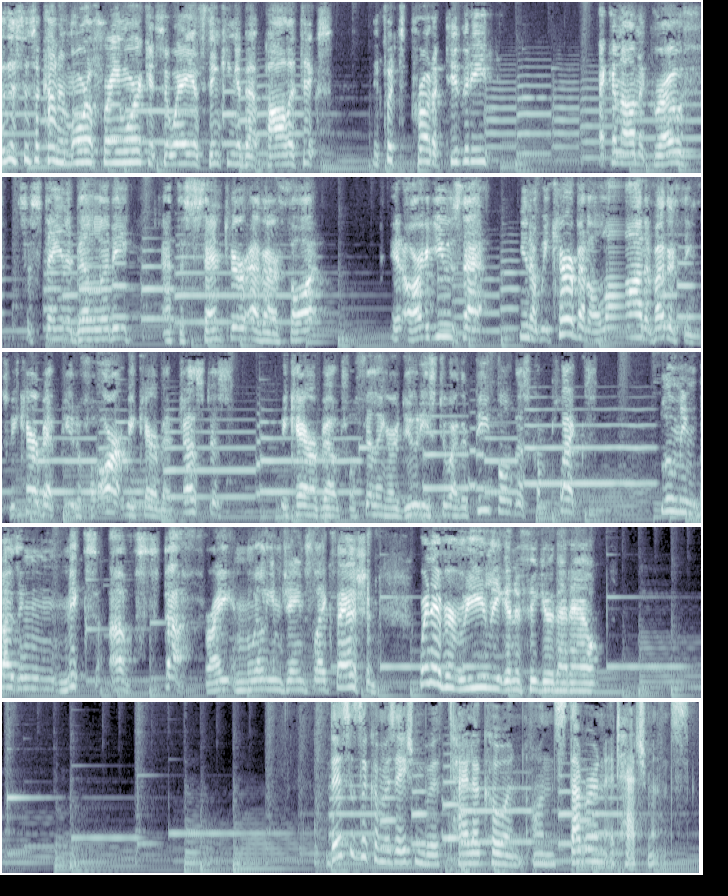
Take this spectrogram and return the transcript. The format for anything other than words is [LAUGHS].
So this is a kind of moral framework. It's a way of thinking about politics. It puts productivity, economic growth, sustainability at the center of our thought. It argues that, you know, we care about a lot of other things. We care about beautiful art, we care about justice, we care about fulfilling our duties to other people, this complex, blooming, buzzing mix of stuff, right? In William James like fashion. We're never really going to figure that out This is a conversation with Tyler Cowen on stubborn attachments.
